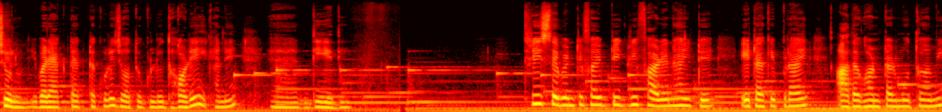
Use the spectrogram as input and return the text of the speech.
চলুন এবার একটা একটা করে যতগুলো ধরে এখানে দিয়ে দিই। থ্রি সেভেন্টি ফাইভ ডিগ্রি ফারেনহাইটে এটাকে প্রায় আধা ঘণ্টার মতো আমি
